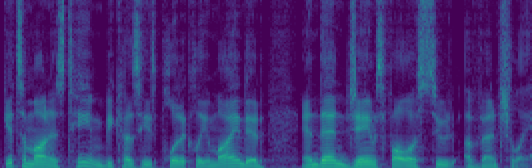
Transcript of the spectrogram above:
gets him on his team because he's politically minded, and then James follows suit eventually.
